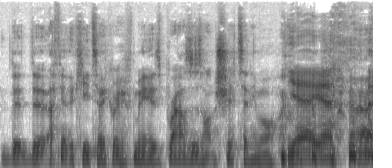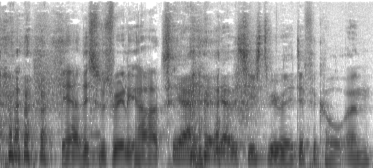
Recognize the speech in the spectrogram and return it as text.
the, the, I think the key takeaway for me is browsers aren't shit anymore. yeah, yeah, yeah. This was really hard. yeah, yeah. This used to be really difficult, and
